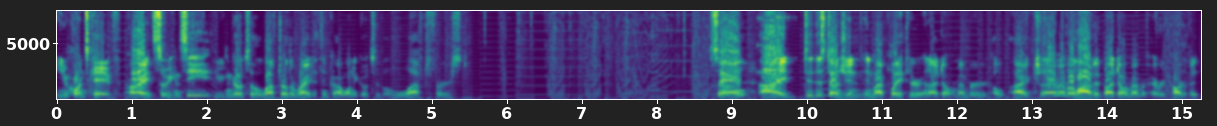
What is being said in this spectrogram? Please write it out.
Unicorn's Cave. Alright, so you can see you can go to the left or the right. I think I want to go to the left first. So, I did this dungeon in my playthrough, and I don't remember... I Actually, I remember a lot of it, but I don't remember every part of it.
